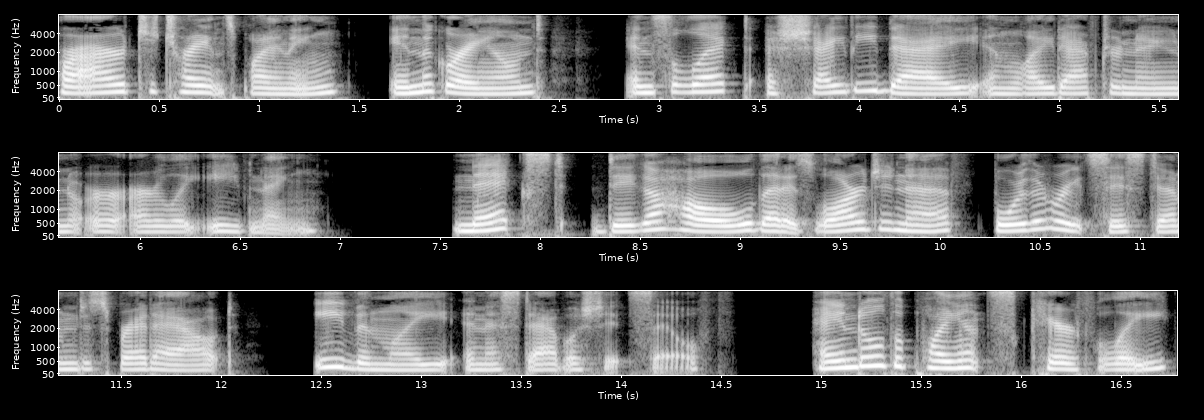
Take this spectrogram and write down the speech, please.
prior to transplanting in the ground and select a shady day in late afternoon or early evening. Next, dig a hole that is large enough for the root system to spread out evenly and establish itself. Handle the plants carefully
